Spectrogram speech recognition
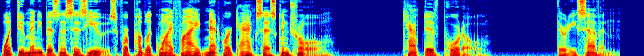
What do many businesses use for public Wi Fi network access control? Captive Portal. 37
